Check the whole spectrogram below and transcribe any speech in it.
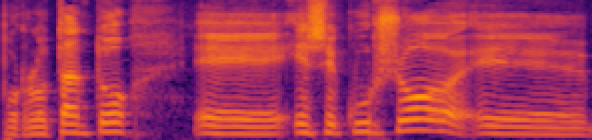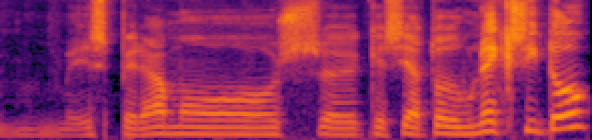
Por lo tanto, eh, ese curso eh, esperamos eh, que sea todo un éxito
